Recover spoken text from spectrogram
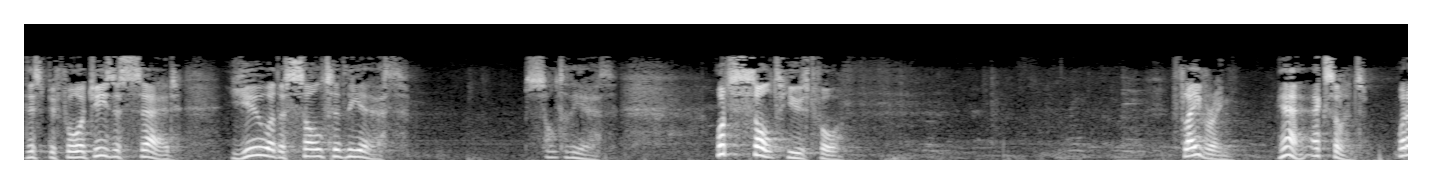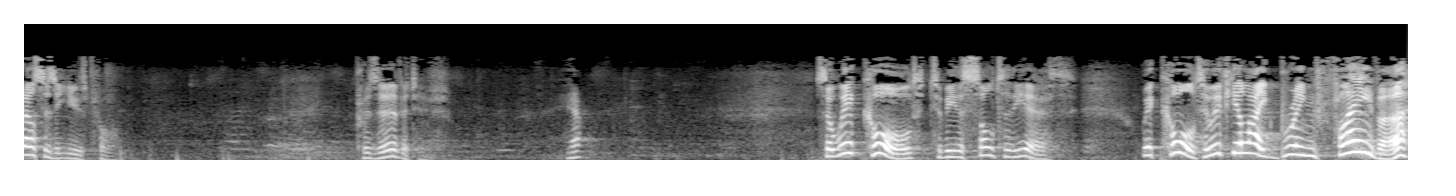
this before. Jesus said, You are the salt of the earth. Salt of the earth. What's salt used for? Flavoring. Yeah, excellent. What else is it used for? Preservative. Yeah. So we're called to be the salt of the earth. We're called to, if you like, bring flavor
